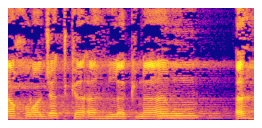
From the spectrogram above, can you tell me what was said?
أخرجتك أهلكناهم ۖ and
